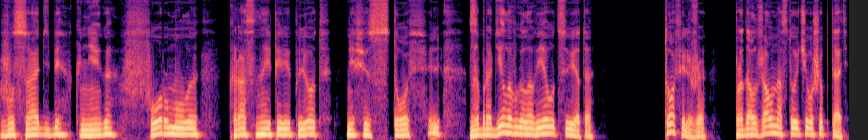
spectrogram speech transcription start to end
В усадьбе книга, формулы, красный переплет, Мефистофель забродила в голове у цвета. Тофель же продолжал настойчиво шептать.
